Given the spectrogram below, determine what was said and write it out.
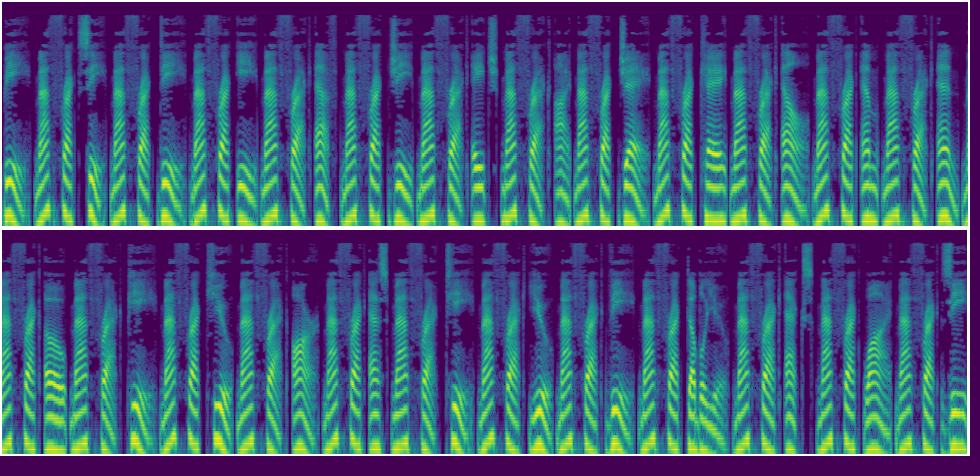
b mathfrak c mathfrak d mathfrak e mathfrak f mathfrak g mathfrak h mathfrak i mathfrak j mathfrak k mathfrak l mathfrak m mathfrak n mathfrak o mathfrak p mathfrak q mathfrak r mathfrak s mathfrak t mathfrak u mathfrak v mathfrak w mathfrak x mathfrak y mathfrak z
